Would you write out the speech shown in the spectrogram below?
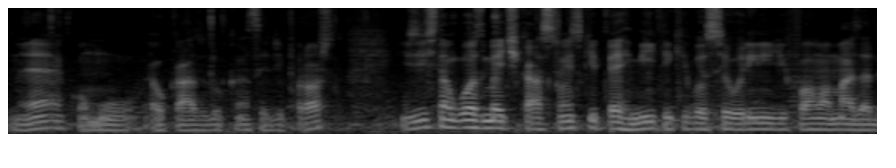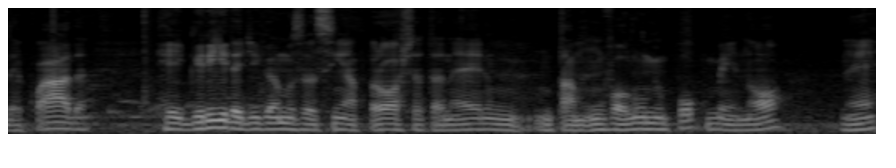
né, como é o caso do câncer de próstata. Existem algumas medicações que permitem que você urine de forma mais adequada, regrida, digamos assim, a próstata, né, um, um, um volume um pouco menor, né,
